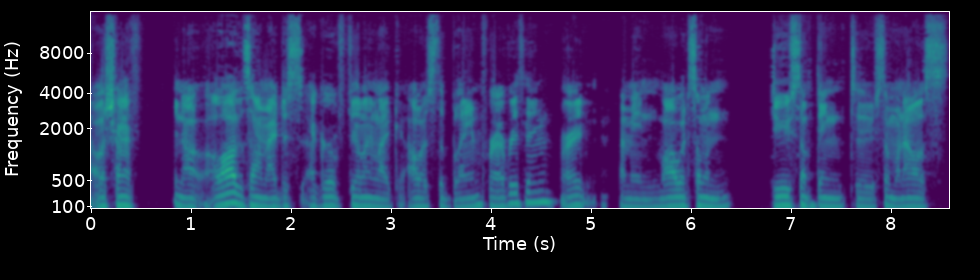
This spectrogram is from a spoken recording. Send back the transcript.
I was trying to, you know, a lot of the time I just I grew up feeling like I was to blame for everything, right? I mean, why would someone do something to someone else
